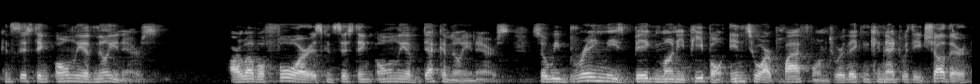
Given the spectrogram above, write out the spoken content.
consisting only of millionaires. Our level four is consisting only of decamillionaires. So we bring these big money people into our platform to where they can connect with each other.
